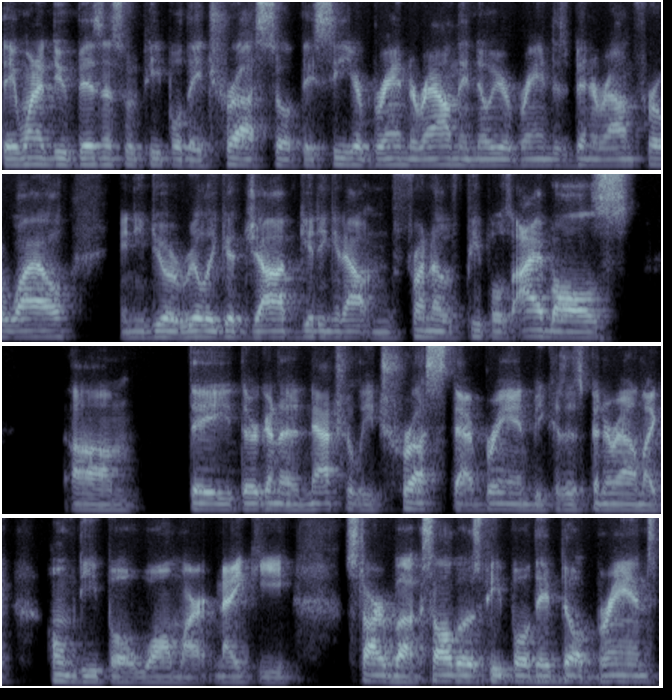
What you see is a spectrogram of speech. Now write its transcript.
they want to do business with people they trust. So if they see your brand around they know your brand has been around for a while and you do a really good job getting it out in front of people's eyeballs um, they they're going to naturally trust that brand because it's been around like home depot walmart nike starbucks all those people they built brands.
